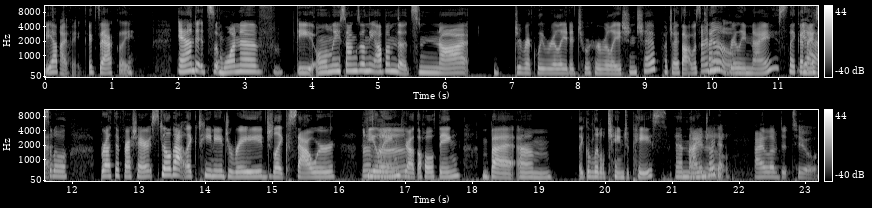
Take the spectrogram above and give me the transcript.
Yep, I think exactly. And it's one of the only songs on the album that's not directly related to her relationship, which I thought was kind of really nice. Like a yeah. nice little breath of fresh air. Still that like teenage rage, like sour feeling uh-huh. throughout the whole thing, but um like a little change of pace and I, I enjoyed it. I loved it too.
